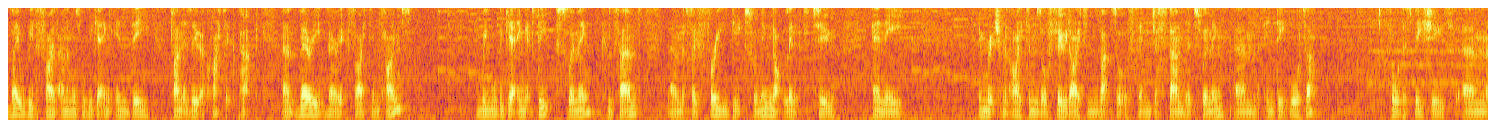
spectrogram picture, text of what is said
they will be the five animals we'll be getting in the Planet Zoo Aquatic Pack. Um, very, very exciting times we will be getting deep swimming confirmed. Um, so free deep swimming, not linked to any enrichment items or food items, that sort of thing. Just standard swimming um, in deep water for the species. Um,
